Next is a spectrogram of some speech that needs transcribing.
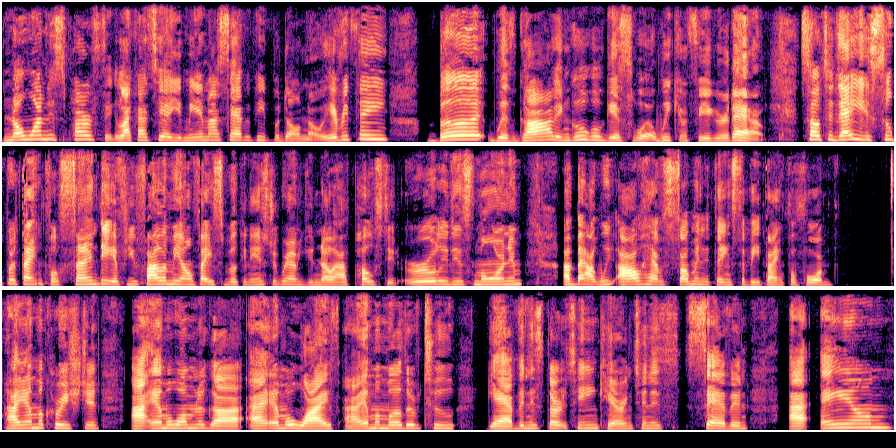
no one is perfect. Like I tell you, me and my savvy people don't know everything. But with God and Google, guess what? We can figure it out. So today is super thankful Sunday. If you follow me on Facebook and Instagram, you know I posted early this morning about we all have so many things to be thankful for. I am a Christian. I am a woman of God. I am a wife. I am a mother of two. Gavin is 13. Carrington is 7. I am,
